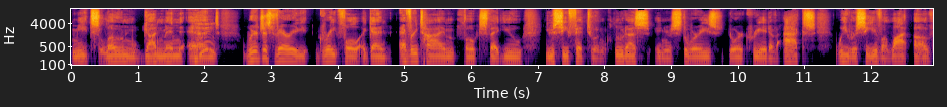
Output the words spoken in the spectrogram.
meets Lone Gunman, and mm we're just very grateful again every time folks that you you see fit to include us in your stories your creative acts we receive a lot of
